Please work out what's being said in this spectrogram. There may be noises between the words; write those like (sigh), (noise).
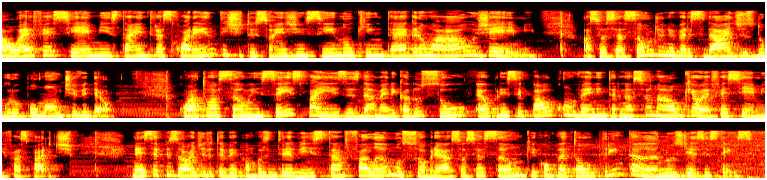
a UFSM está entre as 40 instituições de ensino que integram a AUGM, Associação de Universidades do Grupo Montevidéu. Com atuação em seis países da América do Sul, é o principal convênio internacional que a UFSM faz parte. Nesse episódio do TV Campus Entrevista, falamos sobre a associação que completou 30 anos de existência.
